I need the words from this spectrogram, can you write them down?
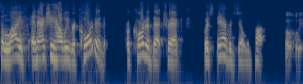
to life and actually how we recorded recorded that track, which the average Joe would talk. Oh, wait,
